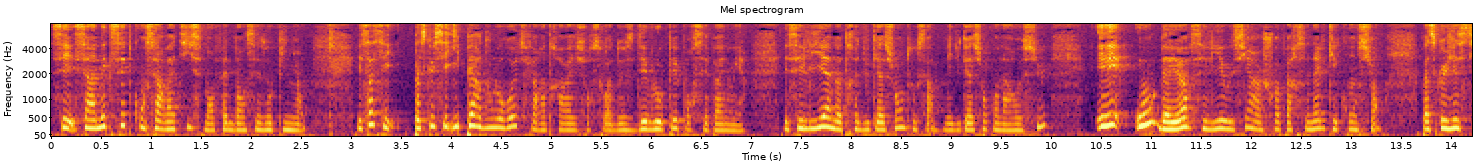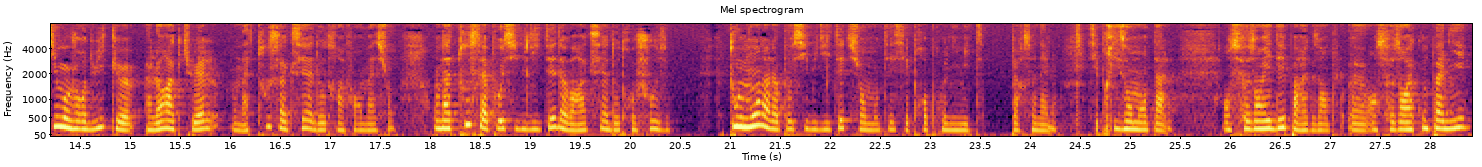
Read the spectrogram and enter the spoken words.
C'est un excès de conservatisme en fait dans ses opinions. Et ça c'est parce que c'est hyper douloureux de faire un travail sur soi, de se développer pour s'épanouir. Et c'est lié à notre éducation, tout ça, l'éducation qu'on a reçue. Et ou d'ailleurs c'est lié aussi à un choix personnel qui est conscient. Parce que j'estime aujourd'hui que à l'heure actuelle, on a tous accès à d'autres informations. On a tous la possibilité d'avoir accès à d'autres choses. Tout le monde a la possibilité de surmonter ses propres limites personnelles, ses prisons mentales en se faisant aider par exemple, euh, en se faisant accompagner,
